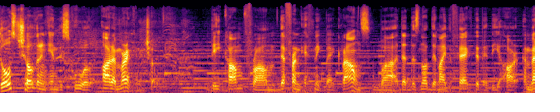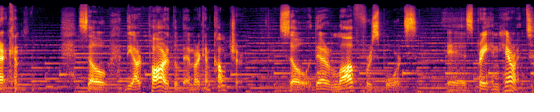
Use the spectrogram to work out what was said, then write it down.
Those children in the school are American children. They come from different ethnic backgrounds, but that does not deny the fact that they are American. So they are part of the American culture. So their love for sports is pretty inherent.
